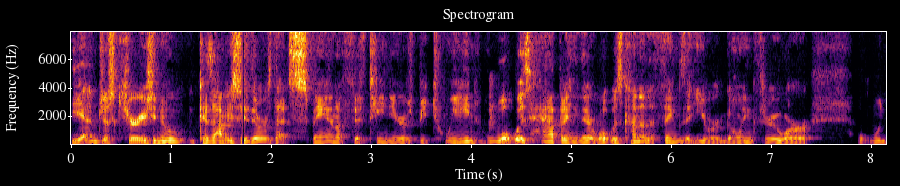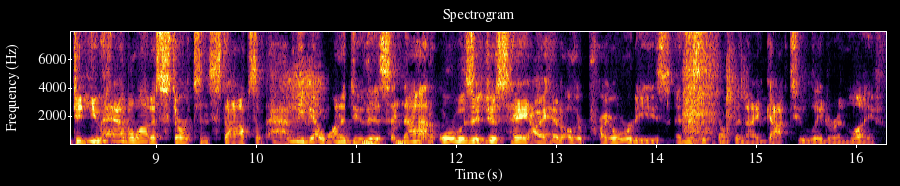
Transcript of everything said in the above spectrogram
Yeah, I'm just curious, you know, because obviously there was that span of 15 years between. What was happening there? What was kind of the things that you were going through, or did you have a lot of starts and stops of ah, maybe I want to do this and not, or was it just hey, I had other priorities and this is something I got to later in life?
